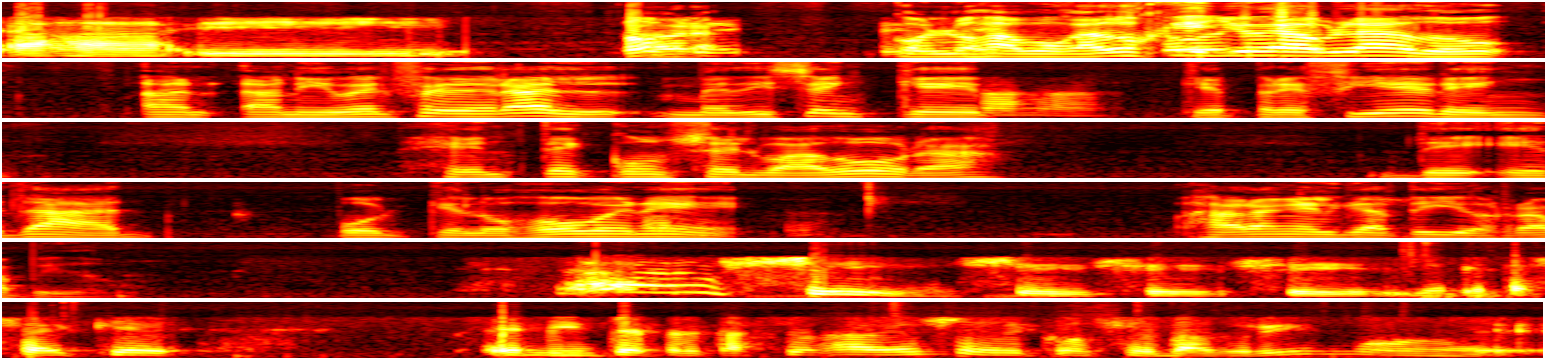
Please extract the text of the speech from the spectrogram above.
Ajá, y con los abogados que yo he hablado a, nivel federal me dicen que, que prefieren gente conservadora de edad porque los jóvenes jalan el gatillo rápido Sí, sí, sí, sí. Lo que pasa es que en mi interpretación a veces del conservadurismo eh,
